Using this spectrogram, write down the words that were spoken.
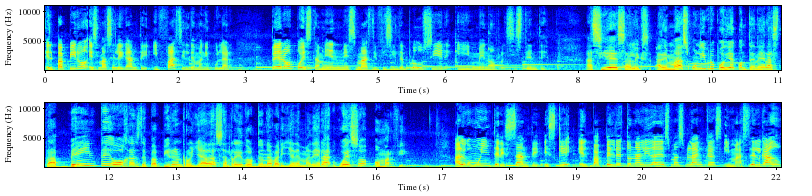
El papiro es más elegante y fácil de manipular, pero pues también es más difícil de producir y menos resistente. Así es, Alex. Además, un libro podía contener hasta 20 hojas de papiro enrolladas alrededor de una varilla de madera, hueso o marfil. Algo muy interesante es que el papel de tonalidades más blancas y más delgado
